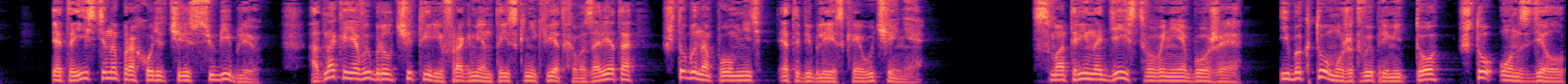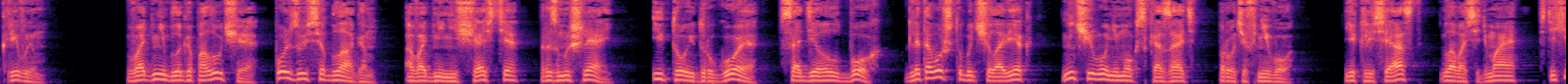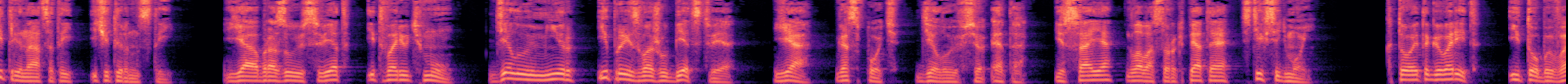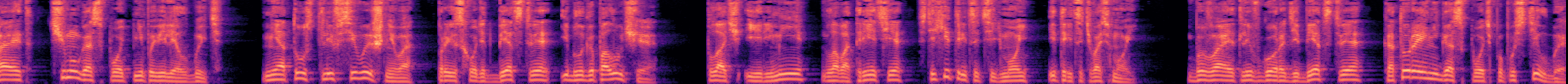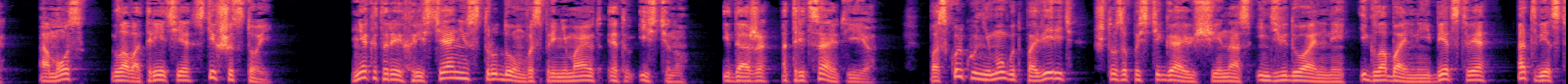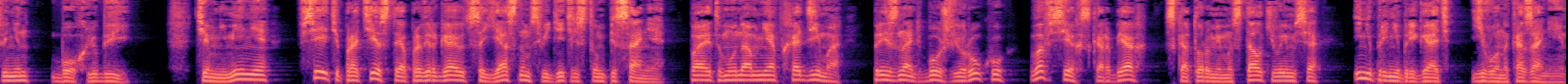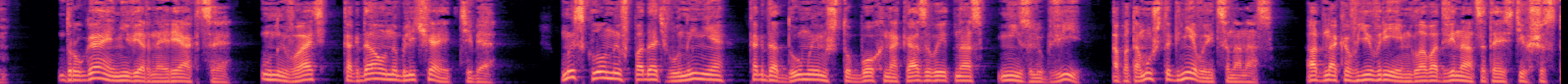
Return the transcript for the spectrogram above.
Эта истина проходит через всю Библию. Однако я выбрал четыре фрагмента из книг Ветхого Завета, чтобы напомнить это библейское учение. «Смотри на действование Божие, ибо кто может выпрямить то, что Он сделал кривым? В одни благополучия пользуйся благом, а в одни несчастья размышляй. И то, и другое соделал Бог для того, чтобы человек ничего не мог сказать против него». Екклесиаст, глава 7, стихи 13 и 14. «Я образую свет и творю тьму, делаю мир и произвожу бедствие. Я, Господь, делаю все это». Исайя, глава 45, стих 7. Кто это говорит? И то бывает, чему Господь не повелел быть. Не от уст ли Всевышнего происходит бедствие и благополучие? Плач Иеремии, глава 3, стихи 37 и 38. Бывает ли в городе бедствие, которое не Господь попустил бы? Амос, глава 3, стих 6. Некоторые христиане с трудом воспринимают эту истину и даже отрицают ее, поскольку не могут поверить, что за постигающие нас индивидуальные и глобальные бедствия ответственен Бог любви. Тем не менее, все эти протесты опровергаются ясным свидетельством Писания, поэтому нам необходимо признать Божью руку во всех скорбях, с которыми мы сталкиваемся, и не пренебрегать его наказанием. Другая неверная реакция – унывать, когда он обличает тебя. Мы склонны впадать в уныние, когда думаем, что Бог наказывает нас не из любви, а потому что гневается на нас. Однако в Евреям, глава 12, стих 6,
